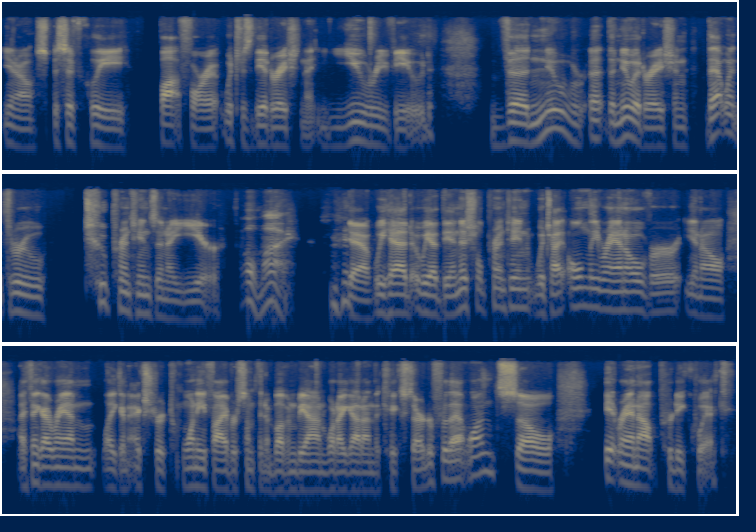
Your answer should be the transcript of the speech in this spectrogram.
you know, specifically bought for it, which is the iteration that you reviewed. The new uh, the new iteration that went through two printings in a year. Oh my. yeah, we had we had the initial printing, which I only ran over. You know, I think I ran like an extra twenty five or something above and beyond what I got on the Kickstarter for that one. So it ran out pretty quick.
